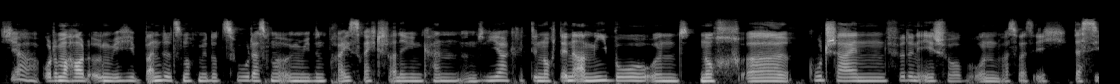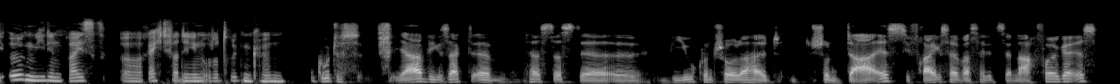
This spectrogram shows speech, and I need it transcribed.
Ja, oder man haut irgendwelche Bundles noch mit dazu, dass man irgendwie den Preis rechtfertigen kann. Und ja, kriegt ihr noch den Amiibo und noch äh, Gutschein für den E-Shop und was weiß ich, dass sie irgendwie den Preis äh, rechtfertigen oder drücken können. Gut, das, ja, wie gesagt, ähm, dass, dass der äh, Wii U-Controller halt schon da ist. Die Frage ist halt, was halt jetzt der Nachfolger ist.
